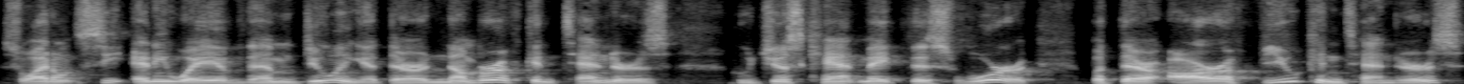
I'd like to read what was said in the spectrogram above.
So I don't see any way of them doing it. There are a number of contenders who just can't make this work. But there are a few contenders,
